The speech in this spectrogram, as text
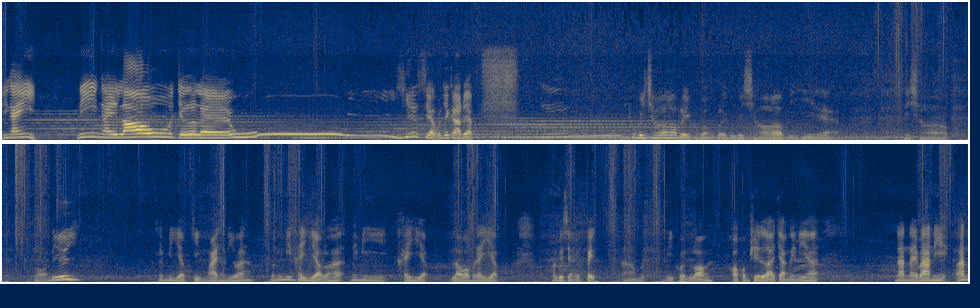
นี่ไง นี่ไงเราเจอแล้วอุ้ยเฮียเสียงบรรยากาศแบบ กูไม่ชอบเลยกูบอกเลยกูไม่ชอบไอ้เฮียไม่ชอบหรอนี่เคยมีเหยียบกิ่งไม้แถวนี้วะมันไม่มีใครเหยียบหรอกฮะไม่มีใครเหยียบ เราก็ไม่ได้เหยียบ มันเป็นเสียงเอฟเฟกต์อ่ามีคนร้องขอความช่วยเหลือจากในนี้ฮะนั่นในบ้านนี้อัน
